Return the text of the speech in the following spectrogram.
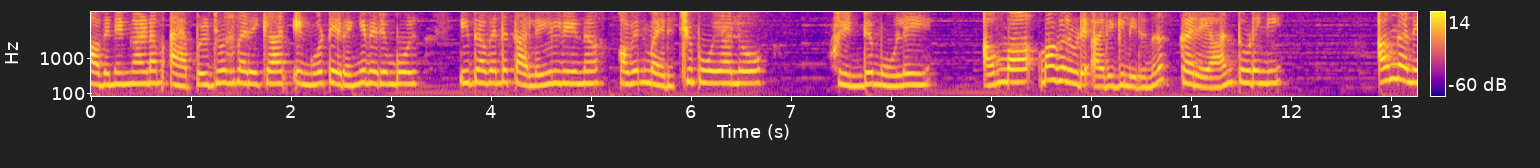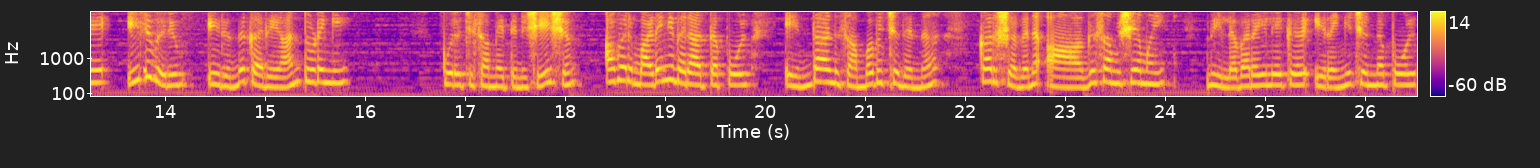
അവനെങ്ങാണം ആപ്പിൾ ജ്യൂസ് വരയ്ക്കാൻ ഇങ്ങോട്ട് ഇറങ്ങി വരുമ്പോൾ ഇതവന്റെ തലയിൽ വീണ് അവൻ മരിച്ചു പോയാലോ? എന്റെ മോളെ അമ്മ മകളുടെ അരികിലിരുന്ന് കരയാൻ തുടങ്ങി. അങ്ങനെ ഇരുവരും ഇരുന്ന് കരയാൻ തുടങ്ങി. കുറച്ചു സമയത്തിനു ശേഷം അവർ മടങ്ങി വരാത്തപ്പോൾ എന്താണ് സംഭവിച്ചതെന്ന് കർഷകന് ആകെ സംശയമായി. നിലവറയിലേക്ക് ഇറങ്ങിച്ചെന്നപ്പോൾ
